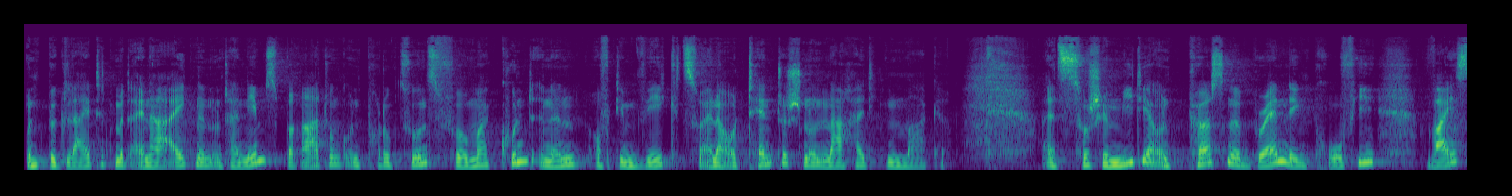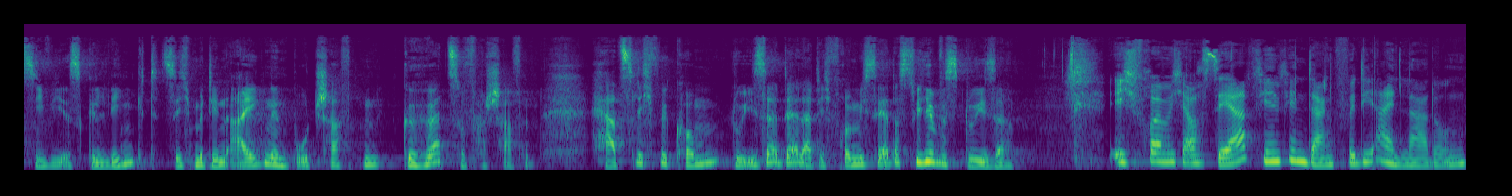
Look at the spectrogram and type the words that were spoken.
und begleitet mit einer eigenen Unternehmensberatung und Produktionsfirma Kundinnen auf dem Weg zu einer authentischen und nachhaltigen Marke. Als Social Media und Personal Branding Profi weiß sie, wie es gelingt, sich mit den eigenen Botschaften Gehör zu verschaffen. Herzlich willkommen, Luisa Dellert. Ich freue mich sehr, dass du hier bist, Luisa. Ich freue mich auch sehr. Vielen, vielen Dank für die Einladung.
